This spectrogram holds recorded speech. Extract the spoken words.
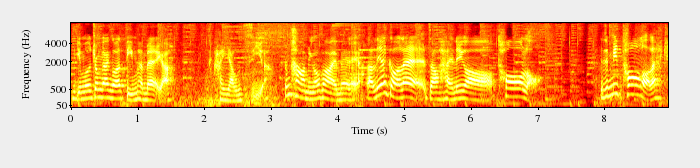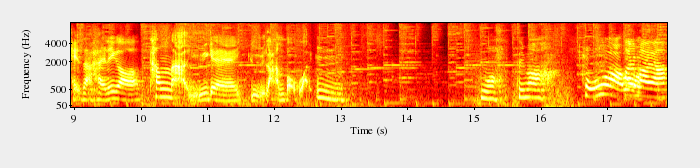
你見到中間嗰一點係咩嚟㗎？係柚子啊！咁下面嗰塊係咩嚟啊？嗱，呢一個咧就係呢個拖羅。你知唔知拖羅咧？其實係呢個吞拿魚嘅魚腩部位。嗯。哇！點啊？好滑喎，係咪啊？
